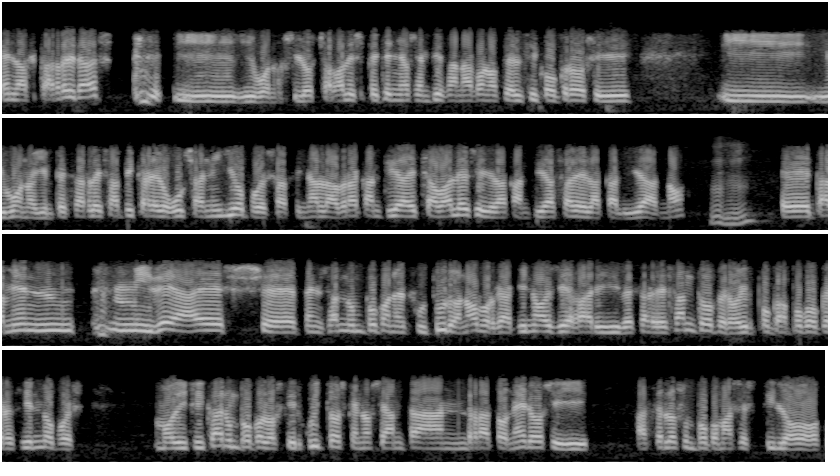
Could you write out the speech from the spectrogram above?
en las carreras y, y bueno, si los chavales pequeños empiezan a conocer el ciclocross y y, y, bueno, y empezarles a picar el gusanillo, pues al final habrá cantidad de chavales y de la cantidad sale la calidad, ¿no? Uh -huh. eh, también mi idea es, eh, pensando un poco en el futuro, ¿no? Porque aquí no es llegar y besar de santo, pero ir poco a poco creciendo, pues modificar un poco los circuitos que no sean tan ratoneros y hacerlos un poco más estilo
